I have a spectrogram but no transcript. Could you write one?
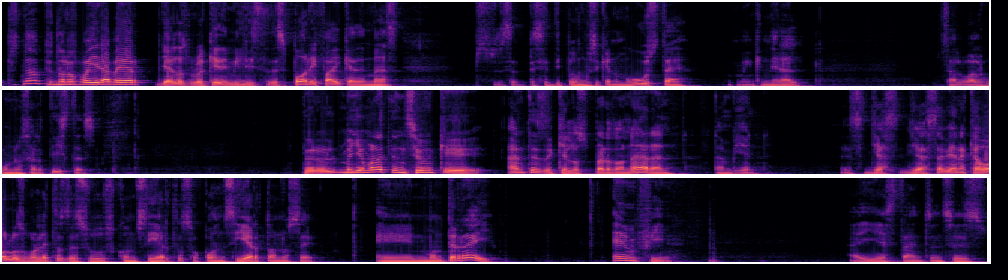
Pues no, pues no los voy a ir a ver, ya los bloqueé de mi lista de Spotify, que además pues, ese, tipo de música no me gusta, en general, salvo algunos artistas. Pero me llamó la atención que antes de que los perdonaran, también, ya, ya se habían acabado los boletos de sus conciertos o concierto, no sé, en Monterrey. En fin. Ahí está, entonces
